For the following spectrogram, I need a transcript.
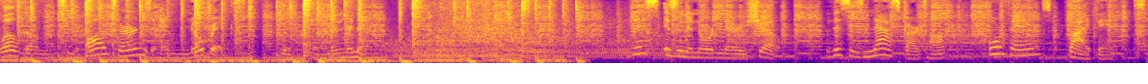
Welcome to All Turns and No Breaks with Tam and Renee. This isn't an ordinary show. This is NASCAR talk for fans by fans.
